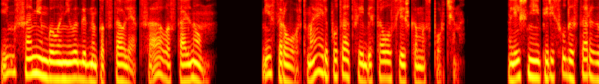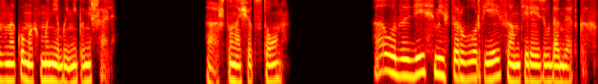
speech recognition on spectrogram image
Им самим было невыгодно подставляться, а в остальном... Мистер Уорд, моя репутация без того слишком испорчена. Лишние пересуды старых знакомых мне бы не помешали. А что насчет Стоуна? А вот здесь, мистер Уорд, я и сам теряюсь в догадках.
